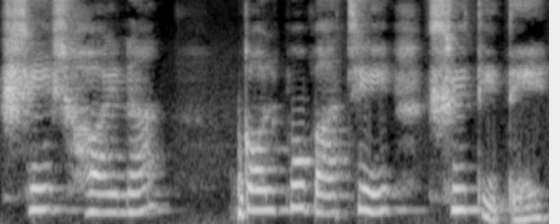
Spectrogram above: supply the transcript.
শেষ হয় না, গল্প বাঁচে স্মৃতিতে।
